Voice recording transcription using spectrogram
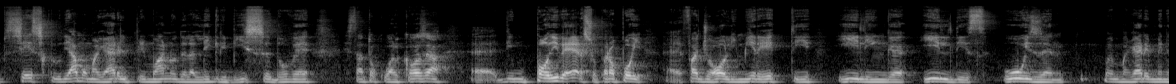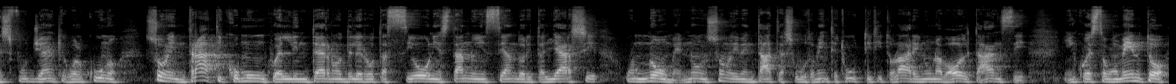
se escludiamo magari il primo anno dell'Allegri bis dove è stato qualcosa eh, di un po' diverso, però poi eh, Fagioli, Miretti, Ealing, Ildis, Uisen, magari me ne sfugge anche qualcuno, sono entrati comunque all'interno delle rotazioni e stanno iniziando a ritagliarsi un nome, non sono diventati assolutamente tutti titolari in una volta, anzi in questo momento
